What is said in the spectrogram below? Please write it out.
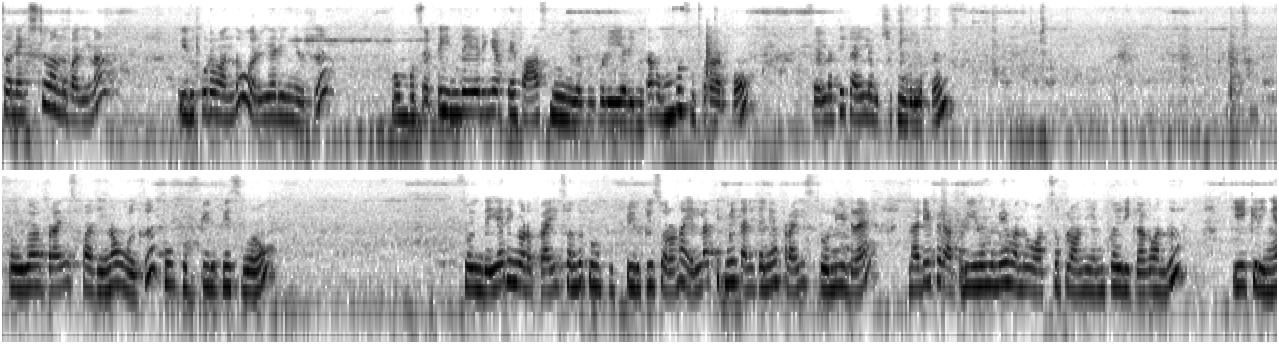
ஸோ நெக்ஸ்ட்டு வந்து பார்த்தீங்கன்னா இது கூட வந்து ஒரு இயரிங் இருக்குது கொம்பு செட்டு இந்த இயரிங் எப்பயும் ஃபாஸ்ட் மூவிங்கில் இருக்கக்கூடிய இயரிங் தான். ரொம்ப சூப்பராக இருக்கும். ஸோ எல்லாத்தையும் கையில் வச்சுக்க முடியல ஃப்ரெண்ட்ஸ் ஸோ இதோட ப்ரைஸ் பார்த்தீங்கன்னா உங்களுக்கு டூ ஃபிஃப்டி ருபீஸ் வரும். ஸோ இந்த இயரிங்கோட ப்ரைஸ் வந்து டூ ஃபிஃப்டி ருபீஸ் வரும். நான் எல்லாத்துக்குமே தனித்தனியாக ப்ரைஸ் சொல்லிடுறேன். நிறைய பேர் அப்படி இருந்துமே வந்து வாட்ஸ்அப்பில் வந்து என்கொயரிக்காக வந்து கேட்குறீங்க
